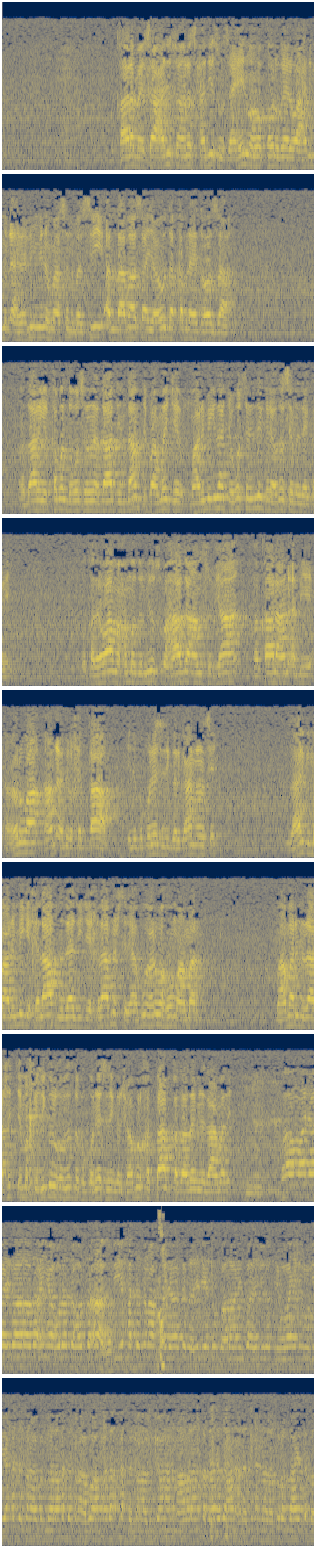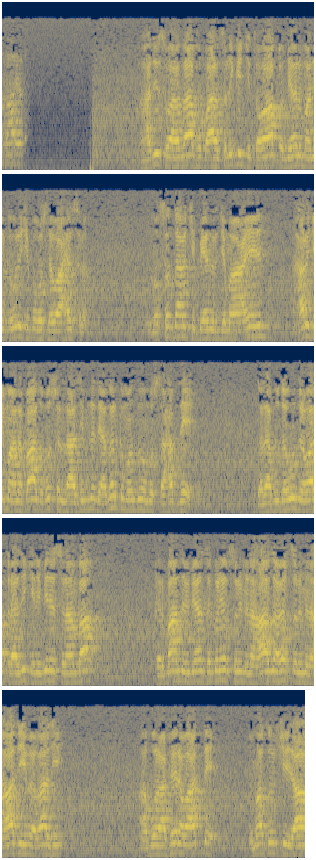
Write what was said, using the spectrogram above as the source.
قال بيسا حديث انس حديث صحيح وهو قول غير واحد من اهل العلم، منهم حسن البصري الله باس يعود قبل يتوضا ادار کے قبل دوسرے نے دات اندام تے پامے چ مارمی دا جو غسل دے کرے دوسرے نے دے کرے. وقد روى محمد بن يوسف هذا عن سفيان فقال عن ابي عروه عن ابي الخطاب. یعنی ان بكونه ذکر کان سے. ظاہر کی معلومی کے خلاف نظر دیجیے خلاف نشتے ابو عروہ ہو معمر. معمر بن راشد کے مکہ ذکر کو حضرت فقونے سے ذکر شعب الخطاب قتادہ بن دعامد وما جاء اذا اراد ان يقول توضا وبي حدثنا حجاج الرجل فاران قال رسول الله وبي حدثنا بن حدثنا ابو احمد حدثنا سفيان عن معمر قتادة عن انس ان رسول الله صلى الله عليه وسلم حدیث واردہ فبار صلی کی چتواب بیان مانی کوری چھ بغسل واحد سلام مصدر چھ بین الجماعین ہر جمان بعد غسل لازم نہ دے، اگر کو مندو مستحب دے۔ قال ابو داود روات راضی کہ نبی علیہ السلام با قربان دے بیان سکڑ یکسر من هذا ويكسر من هذه وغازی ابو رافع روات دے جما تو چی جا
